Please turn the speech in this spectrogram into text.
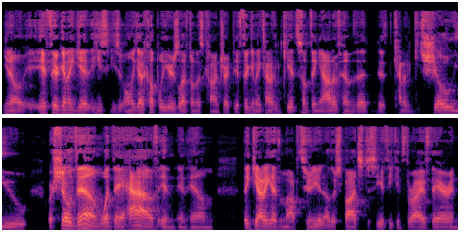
you know if they're going to get he's he's only got a couple years left on his contract. If they're going to kind of get something out of him that, that kind of show you or show them what they have in in him, they got to give him opportunity at other spots to see if he can thrive there. And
